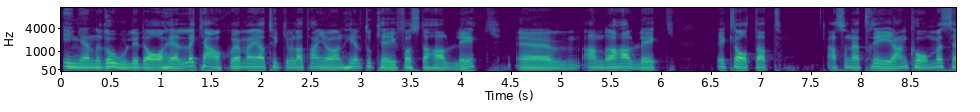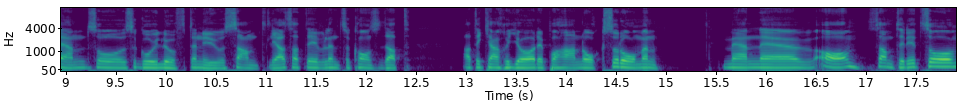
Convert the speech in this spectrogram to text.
ingen rolig dag heller kanske, men jag tycker väl att han gör en helt okej okay första halvlek. Eh, andra halvlek, det är klart att alltså när trean kommer sen så, så går ju luften ur samtliga, så att det är väl inte så konstigt att, att det kanske gör det på han också då, men men eh, ja, samtidigt så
